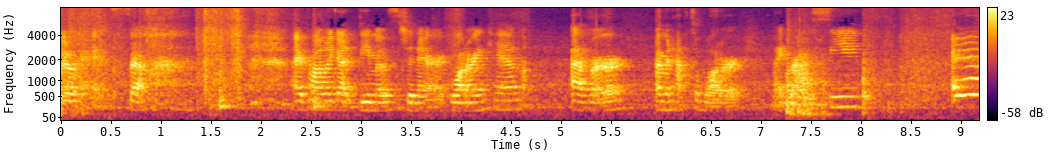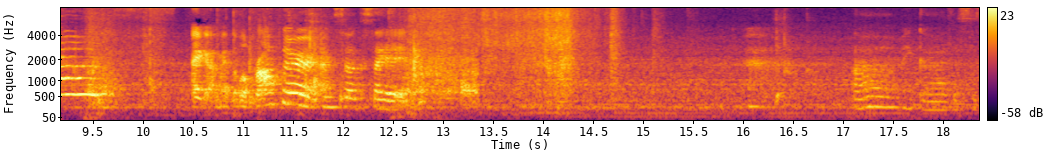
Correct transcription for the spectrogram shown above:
Okay, so I probably got the most generic watering can ever. I'm gonna have to water my grass seeds. And I got my little frother. I'm so excited. Oh my god, this is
